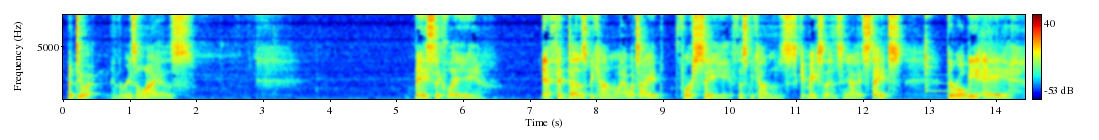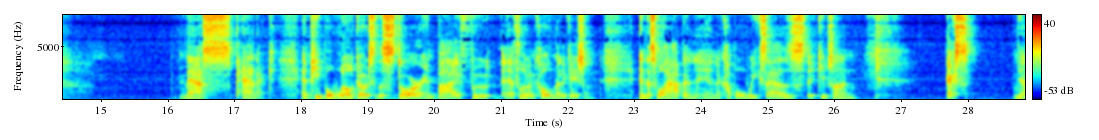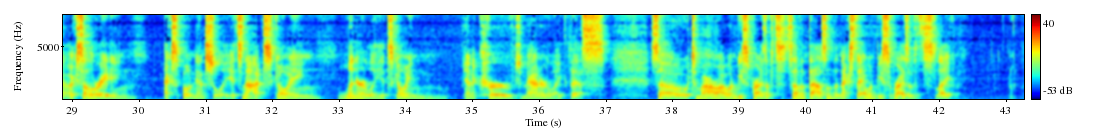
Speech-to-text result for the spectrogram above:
but do it. And the reason why is basically if it does become, which I foresee, if this becomes, it makes it into the United States, there will be a mass panic and people will go to the store and buy food, uh, flu and cold medication. And this will happen in a couple of weeks as it keeps on ex, you know, accelerating exponentially. It's not going linearly, it's going in a curved manner like this. So tomorrow I wouldn't be surprised if it's 7,000. The next day I wouldn't be surprised if it's like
